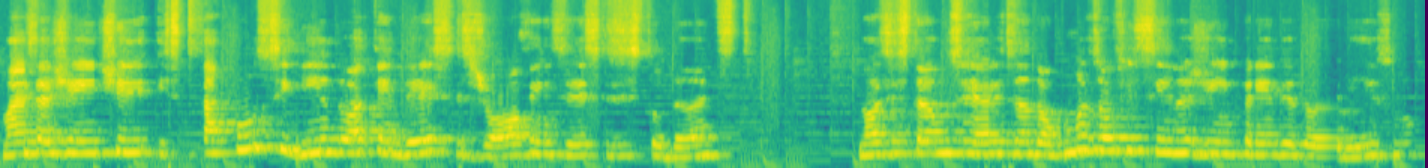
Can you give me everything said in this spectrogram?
Mas a gente está conseguindo atender esses jovens, esses estudantes. Nós estamos realizando algumas oficinas de empreendedorismo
